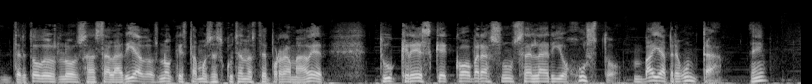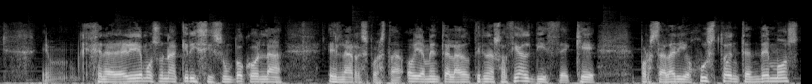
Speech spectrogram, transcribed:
Entre todos los asalariados, ¿no? Que estamos escuchando este programa, a ver, ¿tú crees que cobras un salario justo? Vaya pregunta, ¿eh? Em, generaríamos una crisis un poco en la, en la respuesta. Obviamente la doctrina social dice que por salario justo entendemos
